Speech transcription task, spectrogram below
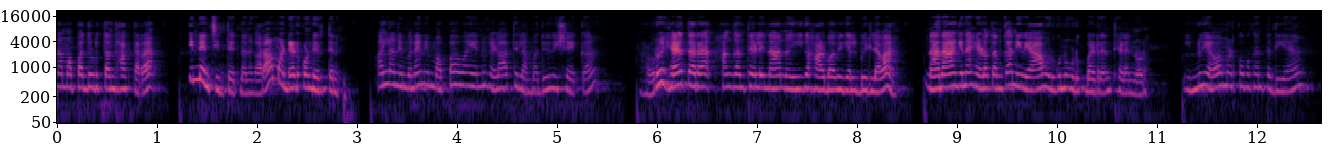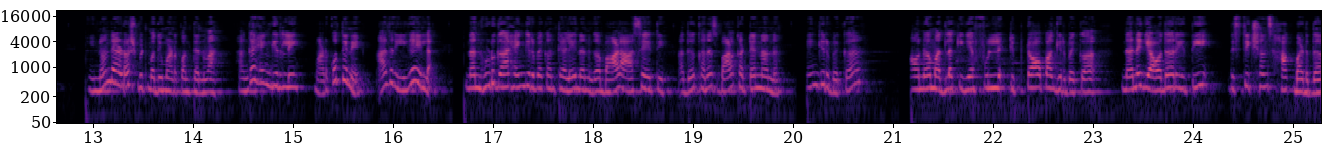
ನಮ್ಮಪ್ಪ ದುಡ್ಡು ತಂದು ಹಾಕ್ತಾರ. ಇನ್ನೇನು ಚಿಂತೆ ನನಗೆ? ಆರಾಮ್ ಅಡ್ಡಾಡ್ಕೊಂಡಿರ್ತೇನೆ ಅಲ್ಲ, ನಿಮ್ಮ ಮನೆ ನಿಮ್ಮ ಅಪ್ಪ ಅವ್ವ ಏನು ಹೇಳಾತಿಲ್ಲ ಮದುವೆ ವಿಷಯಕ್ಕೆ? ಅವರು ಹೇಳ್ತಾರ ಹಂಗಂತೇಳಿ ನಾನು ಈಗ ಹಾಳ್ಬಾವಿಗೆ ಎಲ್ಲಿ ಬಿಡ್ಲವ ನಾನಾಗಿನ ಹೇಳೋ ತನಕ ನೀವು ಯಾವ ಹುಡುಗನು ಹುಡುಕ್ಬೇಡ್ರಿ ಅಂತ ಹೇಳಿ ನೋಡು. ಇನ್ನೂ ಯಾವ ಮಾಡ್ಕೋಬೇಕಂತದೀಯಾ ಇನ್ನೊಂದು ಎರಡು ವರ್ಷ ಬಿಟ್ಟು ಮದುವೆ ಮಾಡ್ಕೊಂತೇನ್ವಾ? ಹಂಗ ಹೆಂಗಿರ್ಲಿ? ಮಾಡ್ಕೋತೀನಿ, ಆದ್ರೆ ಈಗ ಇಲ್ಲ. ನನ್ನ ಹುಡುಗ ಹೆಂಗಿರ್ಬೇಕಂತ ಹೇಳಿ ನನಗೆ ಭಾಳ ಆಸೆ ಐತಿ. ಅದು ಕನಸು ಭಾಳ ಕಟ್ಟೆ ನಾನು. ಹೆಂಗಿರ್ಬೇಕ? ಅವನ ಮೊದ್ಲಕ್ಕಿಗೆ ಫುಲ್ ಟಿಪ್ ಟಾಪ್ ಆಗಿರ್ಬೇಕು. ನನಗೆ ಯಾವುದೇ ರೀತಿ ರಿಸ್ಟ್ರಿಕ್ಷನ್ಸ್ ಹಾಕ್ಬಾರ್ದು.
